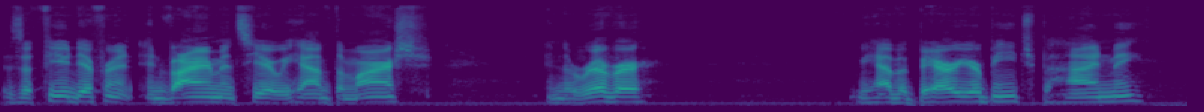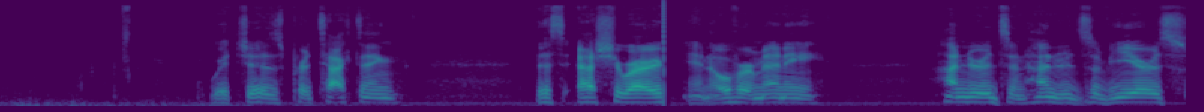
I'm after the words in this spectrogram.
There's a few different environments here. We have the marsh and the river. We have a barrier beach behind me, which is protecting this estuary. And over many hundreds and hundreds of years,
